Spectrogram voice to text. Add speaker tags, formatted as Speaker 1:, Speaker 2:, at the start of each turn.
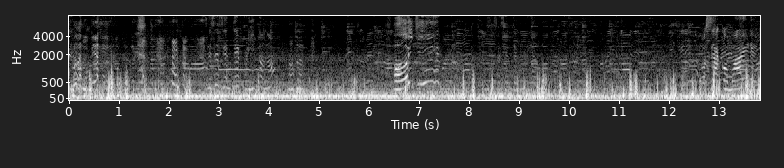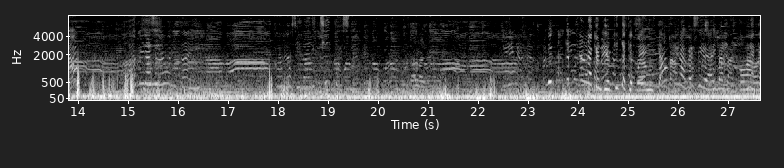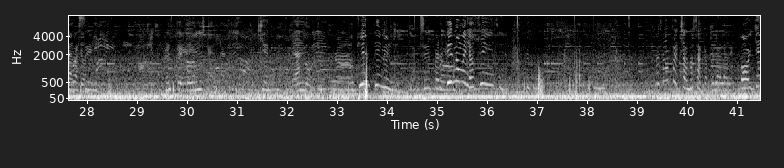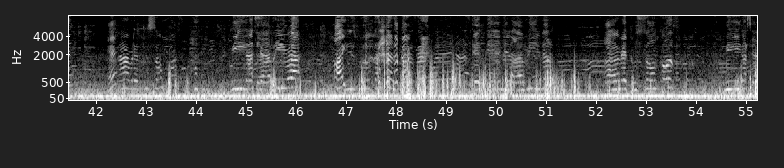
Speaker 1: Sí se siente frito, ¿no?
Speaker 2: ¡Ay, sí!
Speaker 1: Se siente frío. O sea, como aire, ¿no? Ah, mira, se ve bonita ahí. Con las hiladichitas.
Speaker 2: ¿Qué pone una cancioncita que podamos cantar?
Speaker 1: A ver si hay barbacoa o algo así. Sí, pero...
Speaker 2: ¿Qué no me la sé esa?
Speaker 1: Pues vamos a echarnos a capela la de Oye,
Speaker 2: ¿Eh?
Speaker 1: abre tus ojos,
Speaker 2: Mira hacia arriba. ¡Ay!
Speaker 1: disfruta las cosas buenas
Speaker 2: que tiene la vida. Abre tus ojos, mira hacia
